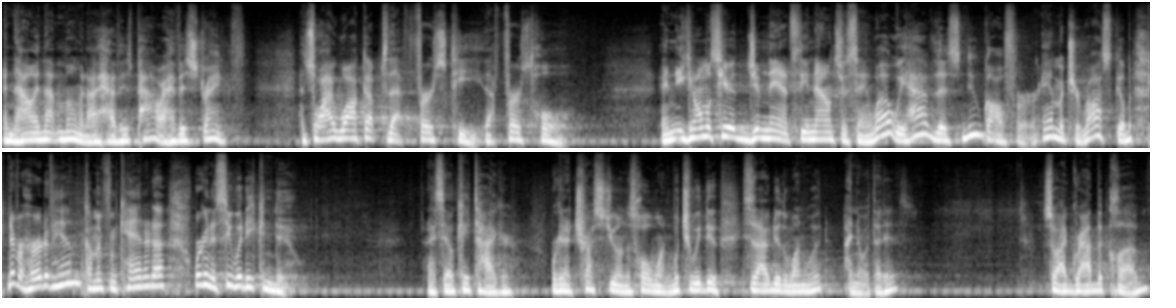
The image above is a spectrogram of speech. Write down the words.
And now in that moment, I have his power, I have his strength. And so I walk up to that first tee, that first hole. And you can almost hear Jim Nantz, the announcer, saying, Well, we have this new golfer, amateur Ross Gilbert. Never heard of him, coming from Canada. We're going to see what he can do. And I say, Okay, Tiger, we're going to trust you on this whole one. What should we do? He says, I would do the one wood. I know what that is. So I grab the club,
